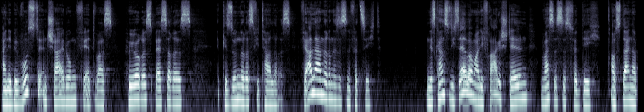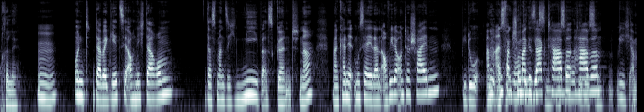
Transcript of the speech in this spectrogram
Eine bewusste Entscheidung für etwas Höheres, Besseres, Gesünderes, Vitaleres. Für alle anderen ist es ein Verzicht. Und jetzt kannst du dich selber mal die Frage stellen, was ist es für dich aus deiner Brille? Und dabei geht's ja auch nicht darum, dass man sich nie was gönnt. Ne? Man kann muss ja dann auch wieder unterscheiden, wie du am Nee, Anfang schon mal gesagt gegessen? Habe, habe wie ich am,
